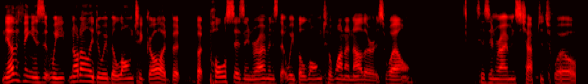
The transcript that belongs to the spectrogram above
And the other thing is that we not only do we belong to God, but, but Paul says in Romans that we belong to one another as well. He says in Romans chapter 12,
